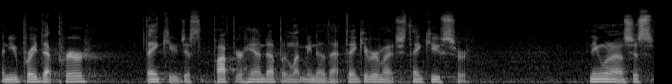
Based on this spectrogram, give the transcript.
and you prayed that prayer, thank you. Just pop your hand up and let me know that. Thank you very much. Thank you, sir. Anyone else? Just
